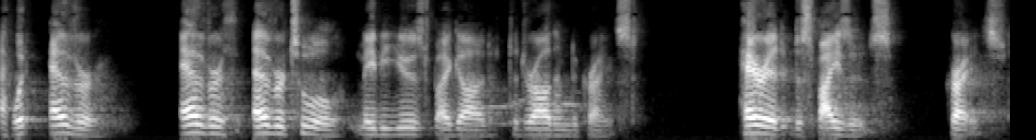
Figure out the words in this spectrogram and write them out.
at whatever ever, ever tool may be used by God to draw them to Christ. Herod despises Christ.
